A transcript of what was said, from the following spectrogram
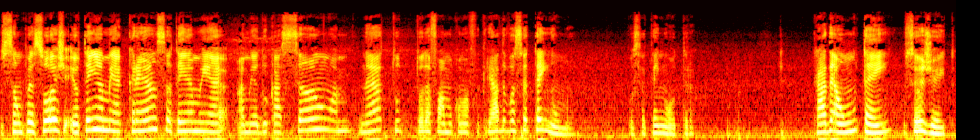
São pessoas. Eu tenho a minha crença, eu tenho a minha, a minha educação, a- né? tu- toda a forma como eu fui criada, você tem uma. Você tem outra. Cada um tem o seu jeito.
